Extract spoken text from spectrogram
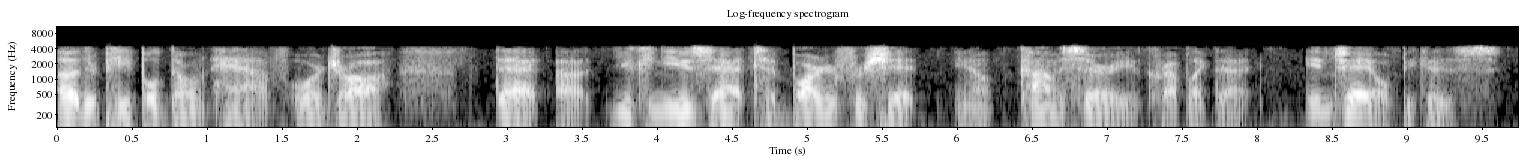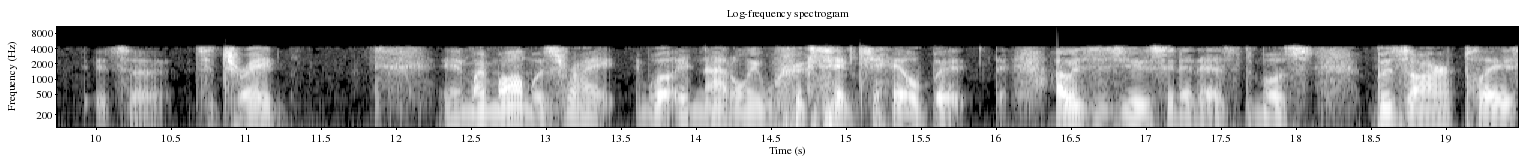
other people don't have or draw that uh, you can use that to barter for shit, you know, commissary and crap like that in jail because it's a it's a trade. And my mom was right. Well, it not only works in jail, but I was just using it as the most bizarre place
